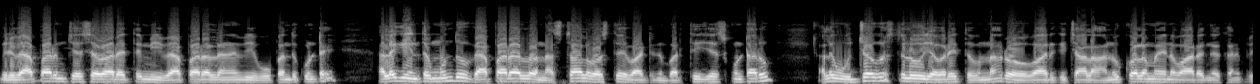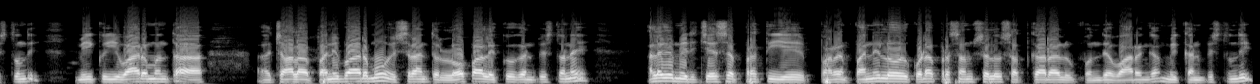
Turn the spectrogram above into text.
మీరు వ్యాపారం చేసేవారైతే మీ వ్యాపారాలు అనేవి ఊపందుకుంటాయి. అలాగే ఇంతకుముందు వ్యాపారాల్లో నష్టాలు వస్తే వాటిని భర్తీ చేసుకుంటారు. అలాగే ఉద్యోగస్తులు ఎవరైతే ఉన్నారో వారికి చాలా అనుకూలమైన వారంగా కనిపిస్తుంది. మీకు ఈ వారం అంతా చాలా పని భారము విశ్రాంతి లోపాలు ఎక్కువ కనిపిస్తున్నాయి అలాగే మీరు చేసే ప్రతి ఏ పర- పనిలో కూడా ప్రశంసలు సత్కారాలు పొందే వారంగా మీకు కనిపిస్తుంది.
